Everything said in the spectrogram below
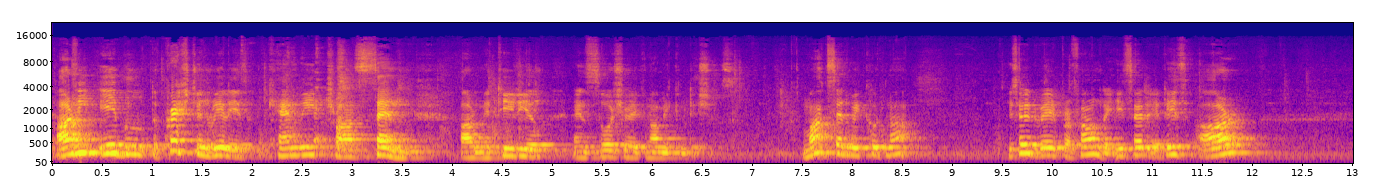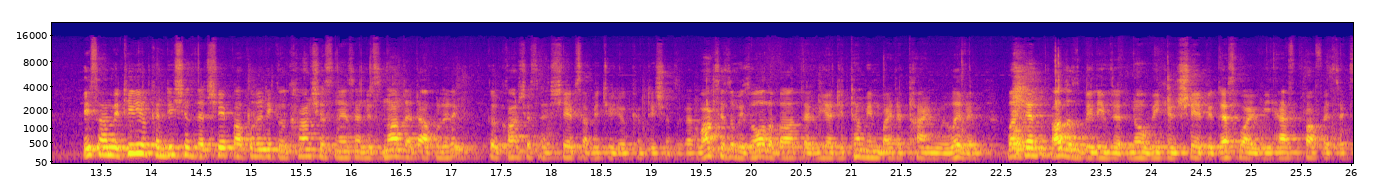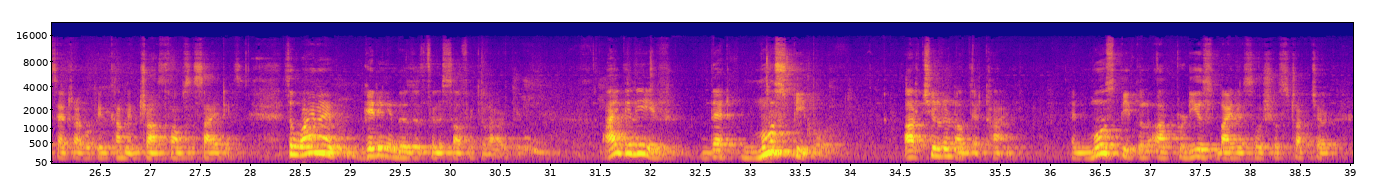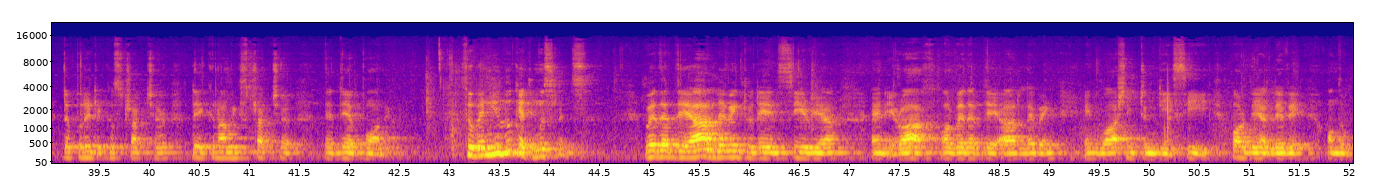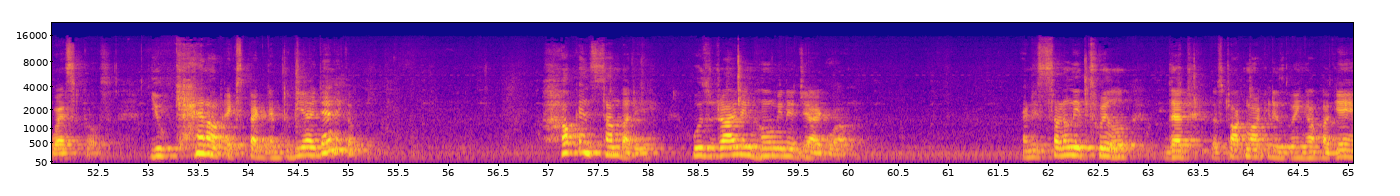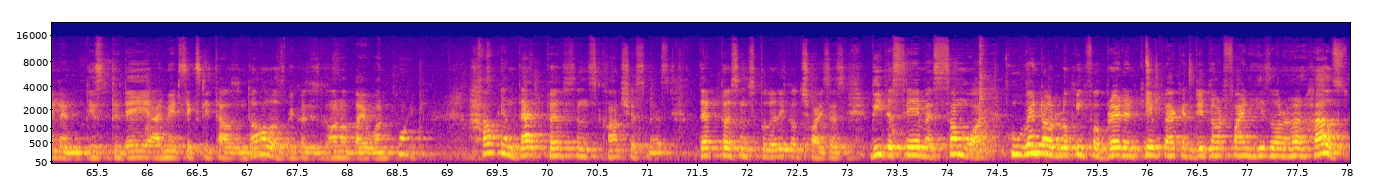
Are we able, the question really is, can we transcend our material and socio-economic conditions? Marx said we could not. He said it very profoundly. He said it is our it's our material conditions that shape our political consciousness, and it's not that our political consciousness shapes our material conditions. That Marxism is all about that we are determined by the time we live in. But then others believe that no, we can shape it. That's why we have prophets, etc., who can come and transform societies. So why am I getting into this philosophical argument? I believe that most people are children of their time. And most people are produced by the social structure, the political structure, the economic structure that they're born in. So when you look at Muslims, whether they are living today in Syria and Iraq, or whether they are living in Washington, D.C., or they are living on the West Coast, you cannot expect them to be identical. How can somebody who's driving home in a Jaguar and is suddenly thrilled that the stock market is going up again and this today I made $60,000 because it's gone up by one point. How can that person's consciousness, that person's political choices be the same as someone who went out looking for bread and came back and did not find his or her house?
